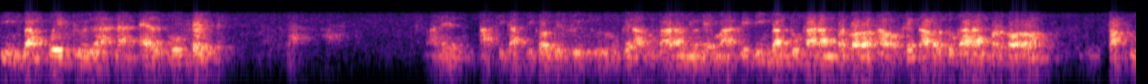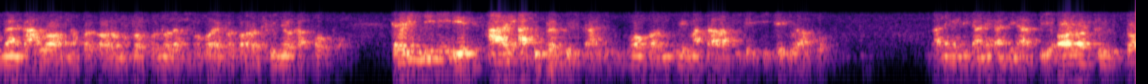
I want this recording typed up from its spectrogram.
Timbang kue dolanan ilmu fil Ane asik-asik kau begitu mungkin aku tukaran nyunik mati timbang tukaran perkara tauhid atau tukaran perkara tabungan kalong, nah perkara untuk kuno dan pokoknya perkara dunia kapok. Dari sini ini syariat itu bagus sekali. Wong kon duwe masalah sidik-sidik itu apa? Lan yang dikane kanjeng Nabi, ana dosa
